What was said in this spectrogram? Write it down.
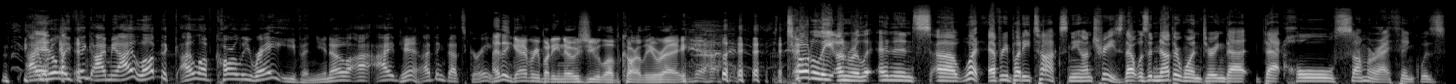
I really think. I mean, I love the. I love Carly Rae. Even you know, I. I Yeah. I think that's great. I think everybody knows you love Carly Rae. Yeah. totally unrelated. And then uh, what? Everybody talks. Neon trees. That was another one during that that whole summer. I think was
